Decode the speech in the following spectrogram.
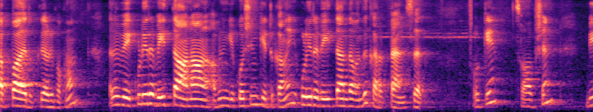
தப்பாக இருக்குது அப்படின்னு பார்க்கணும். அது குளிர வைத்தானா அப்படின்னு இங்கே கொஷின் கேட்டிருக்காங்க. இங்கே குளிர வைத்தான் தான் வந்து correct answer okay so option B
